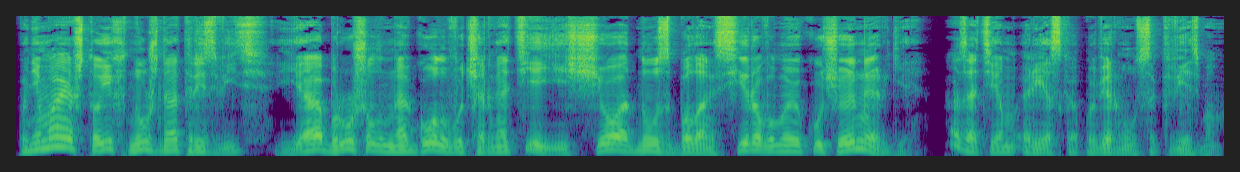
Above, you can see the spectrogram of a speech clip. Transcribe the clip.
Понимая, что их нужно отрезвить, я обрушил на голову черноте еще одну сбалансированную кучу энергии, а затем резко повернулся к ведьмам.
